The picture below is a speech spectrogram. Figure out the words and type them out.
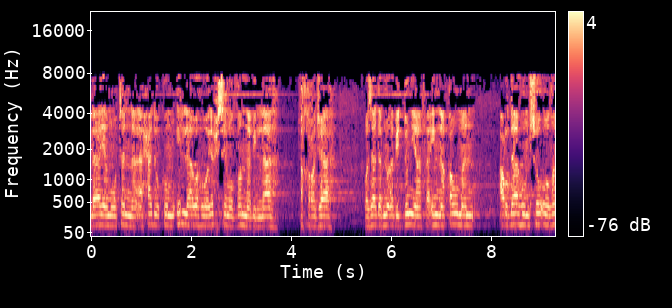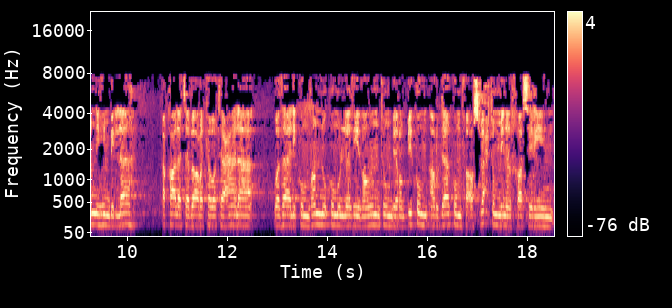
لا يموتن أحدكم إلا وهو يحسن الظن بالله. أخرجاه. وزاد ابن أبي الدنيا فإن قوما أرداهم سوء ظنهم بالله. فقال تبارك وتعالى وذلكم ظنكم الذي ظننتم بربكم أرداكم فأصبحتم من الخاسرين.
